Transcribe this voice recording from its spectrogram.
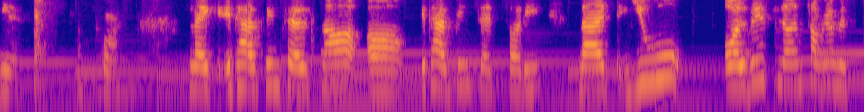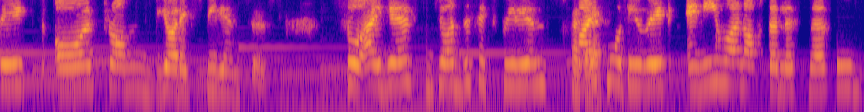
Yes of course. Like it has been said now uh, it has been said sorry that you always learn from your mistakes or from your experiences so i guess your this experience okay. might motivate any one of the listener who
